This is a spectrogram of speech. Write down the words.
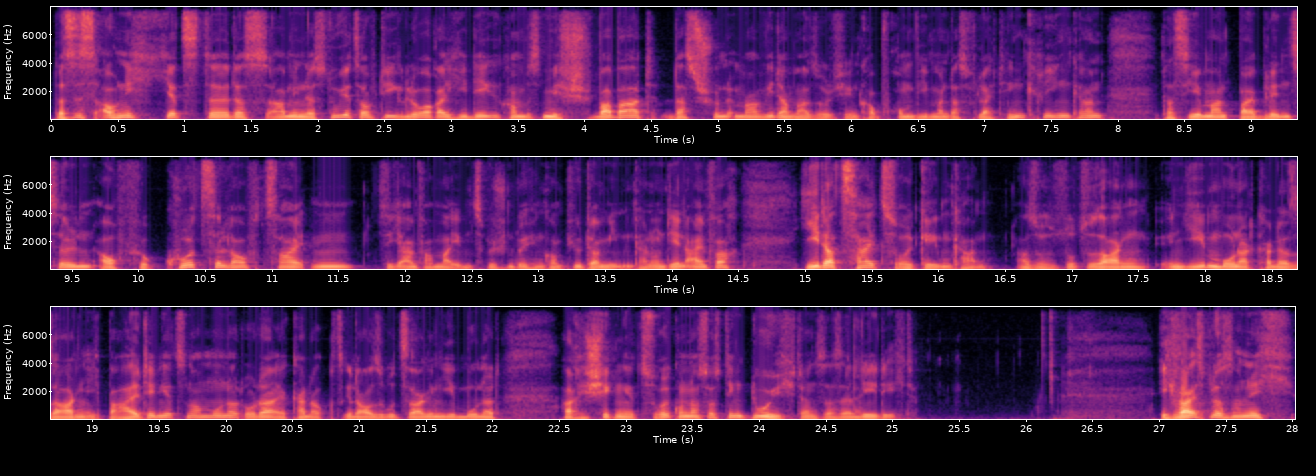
das ist auch nicht jetzt, äh, dass, Armin, dass du jetzt auf die glorreiche Idee gekommen bist. Mir schwabbert das schon immer wieder mal so durch den Kopf rum, wie man das vielleicht hinkriegen kann, dass jemand bei Blinzeln auch für kurze Laufzeiten sich einfach mal eben zwischendurch einen Computer mieten kann und den einfach jederzeit zurückgeben kann. Also sozusagen in jedem Monat kann er sagen, ich behalte den jetzt noch einen Monat oder er kann auch genauso gut sagen in jedem Monat, ach, ich schicke ihn jetzt zurück und dann ist das Ding durch, dann ist das erledigt. Ich weiß bloß noch nicht,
